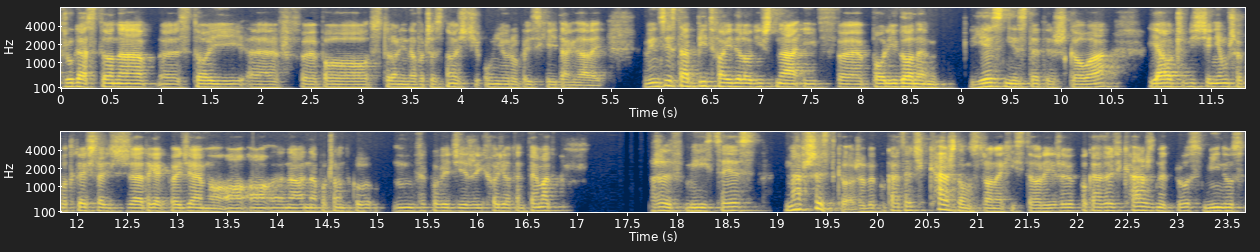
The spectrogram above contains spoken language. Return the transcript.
druga strona stoi w, po stronie nowoczesności, Unii Europejskiej i tak dalej. Więc jest ta bitwa ideologiczna i w poligonem jest niestety szkoła. Ja oczywiście nie muszę podkreślać, że tak jak powiedziałem o, o, na, na początku wypowiedzi, jeżeli chodzi o ten temat, że miejsce jest na wszystko, żeby pokazać każdą stronę historii, żeby pokazać każdy plus, minus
